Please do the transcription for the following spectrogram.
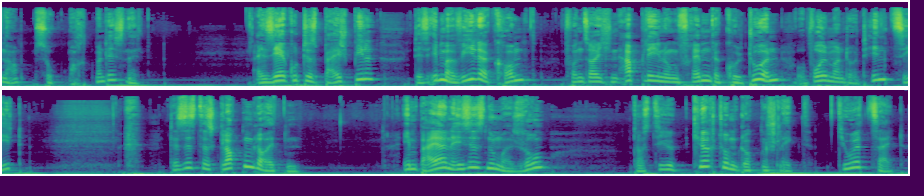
Na, so macht man das nicht. Ein sehr gutes Beispiel, das immer wieder kommt von solchen Ablehnungen fremder Kulturen, obwohl man dorthin zieht, das ist das Glockenläuten. In Bayern ist es nun mal so, dass die Kirchturmglocken schlägt, die Uhrzeit.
